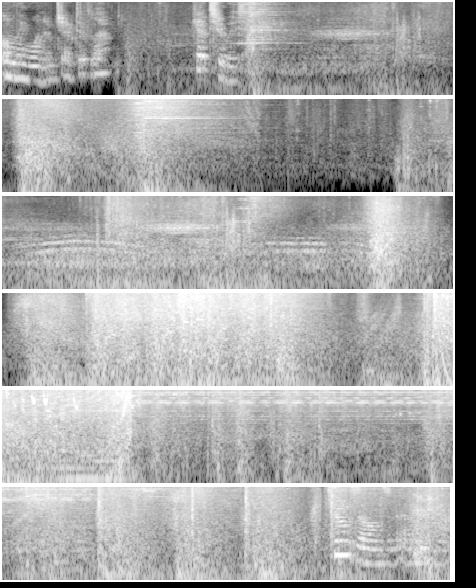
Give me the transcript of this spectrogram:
Only one objective left. Get to it. Two zones in enemy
